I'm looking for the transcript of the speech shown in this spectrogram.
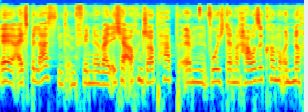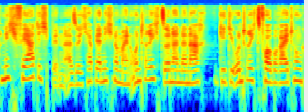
äh, als belastend empfinde, weil ich ja auch einen Job habe, ähm, wo ich dann nach Hause komme und noch nicht fertig bin. Also ich habe ja nicht nur meinen Unterricht, sondern danach geht die Unterrichtsvorbereitung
